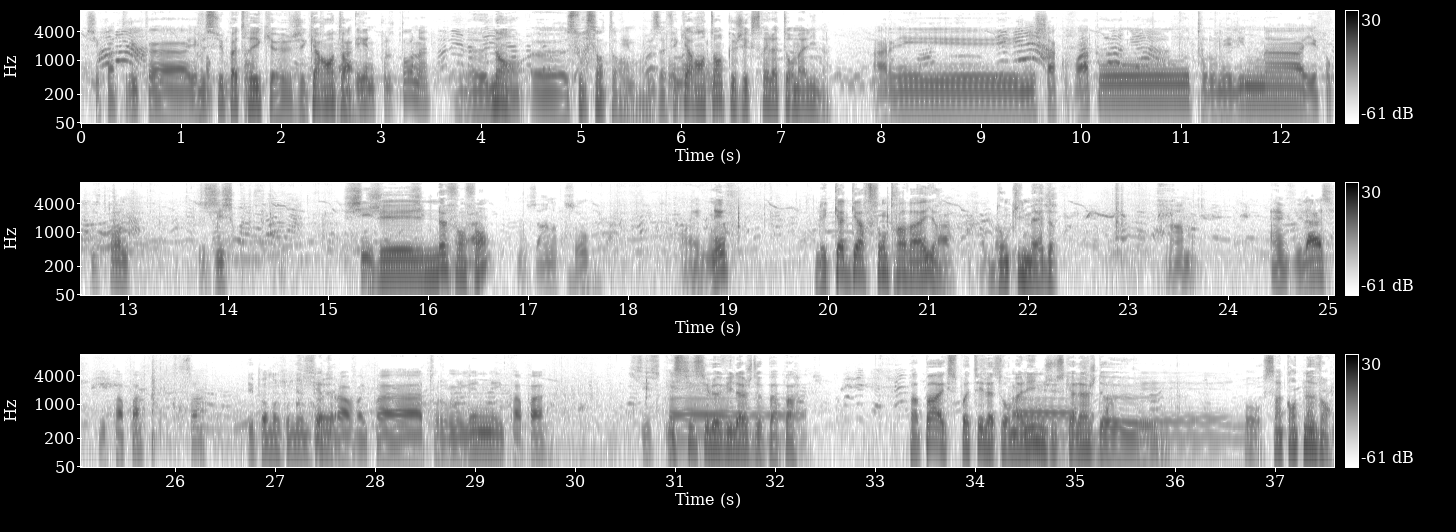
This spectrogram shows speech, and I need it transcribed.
Monsieur Patrick, euh, Monsieur Patrick, euh, j'ai 40 ans. Euh, non, euh, 60 ans. Ça fait 40 ans que j'extrais la tourmaline. Ary ny sakovato toromelinina efapolo taona jusque J'ai neuf enfants. ny zanako zao Ouais, neuf. Les quatre garçons travaillent, donc ils m'aident. nama un village i papa ça. Et pendant combien de temps travaille pas tourmeline i papa. Ici, c'est le village de papa. Papa a exploité la tourmaline jusqu'à l'âge de... Oh, 59 ans.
